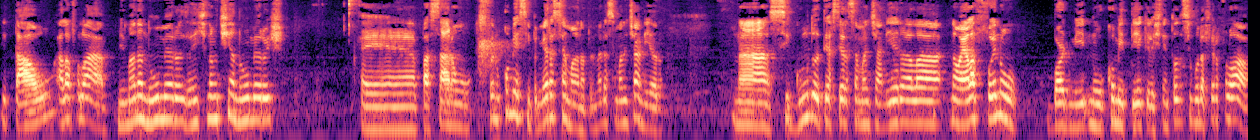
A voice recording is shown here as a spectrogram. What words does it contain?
e tal. Ela falou, ah, me manda números, a gente não tinha números. É, passaram, foi no começo, primeira semana, primeira semana de janeiro. Na segunda ou terceira semana de janeiro, ela, não, ela foi no board meet, no comitê que eles têm toda segunda-feira, falou, ó,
